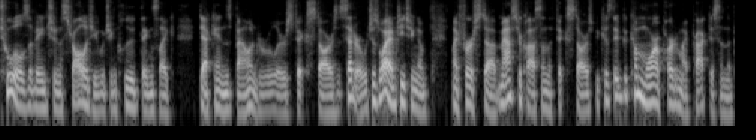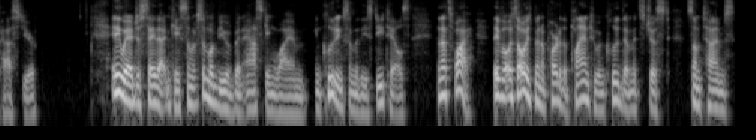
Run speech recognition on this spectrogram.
tools of ancient astrology, which include things like decans, bound rulers, fixed stars, etc. Which is why I'm teaching them my first uh, masterclass on the fixed stars because they've become more a part of my practice in the past year. Anyway, I just say that in case some of some of you have been asking why I'm including some of these details, and that's why they've it's always been a part of the plan to include them. It's just sometimes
